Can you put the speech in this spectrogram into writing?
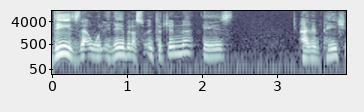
deeds that will enable us to enter Jannah is having patience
